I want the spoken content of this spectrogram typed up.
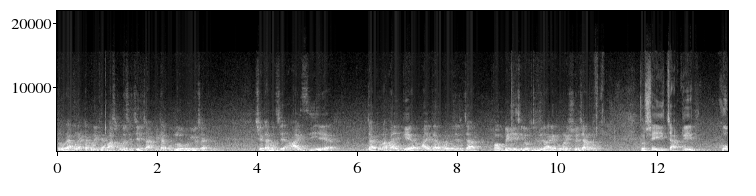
তোমরা এমন একটা পরীক্ষায় পাস করেছে যে চাকরিটা খুব লোভনীয় চাকরি। সেটা হচ্ছে আইসিএআর যার তোমরা আই কেয়ার আই কার বলো যেটা যার ফর্ম বেরিয়েছিল কিছুদিন আগে, তোমরা নিশ্চয়ই জানো। তো সেই চাকরির খুব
